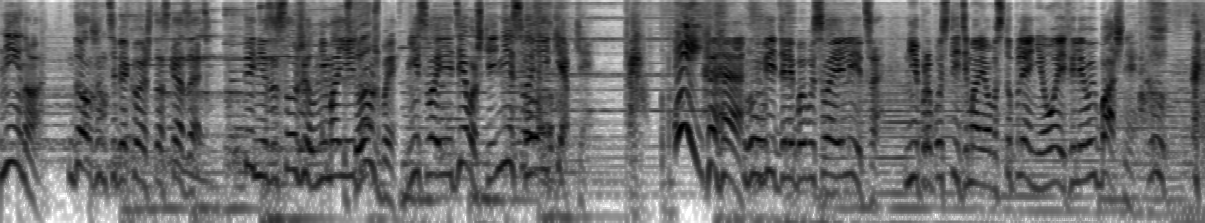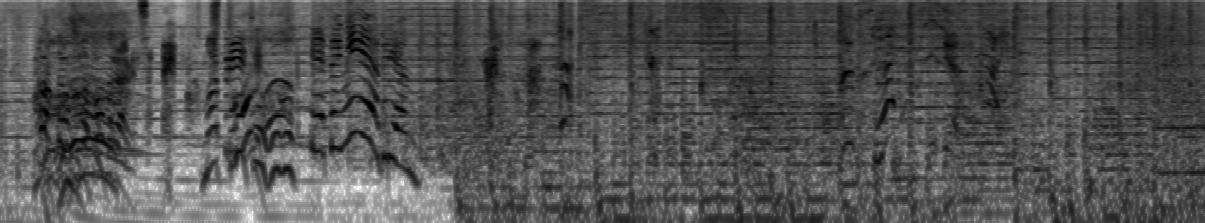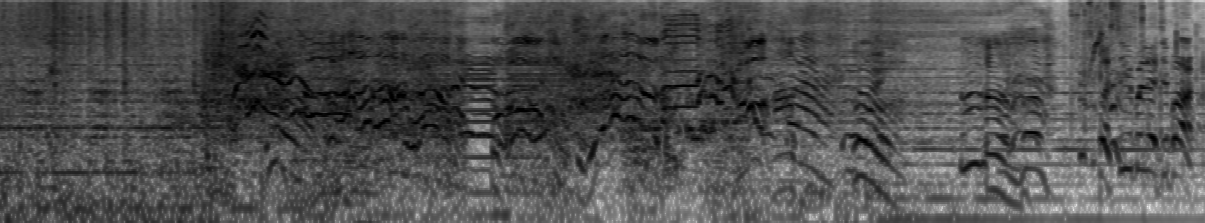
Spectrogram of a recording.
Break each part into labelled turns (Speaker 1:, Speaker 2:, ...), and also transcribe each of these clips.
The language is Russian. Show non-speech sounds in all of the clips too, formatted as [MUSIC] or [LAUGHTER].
Speaker 1: Нино, должен тебе кое-что сказать. Ты не заслужил ни моей
Speaker 2: Что?
Speaker 1: дружбы, ни своей девушки, ни своей кепки.
Speaker 3: Эй! [LAUGHS]
Speaker 1: Ха-ха, видели бы вы свои лица. Не пропустите мое выступление у Эйфелевой башни. [GASPS] Вам должно понравиться. Смотрите!
Speaker 3: Это не Эдриан! [LAUGHS]
Speaker 4: Спасибо, Леди Баг!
